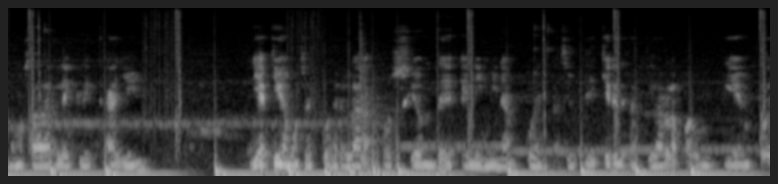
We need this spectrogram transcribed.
vamos a darle clic allí y aquí vamos a escoger la opción de eliminar cuenta. Si ustedes quieren desactivarla por un tiempo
